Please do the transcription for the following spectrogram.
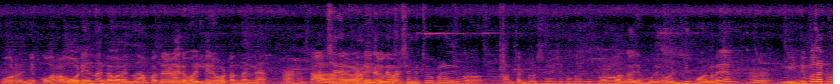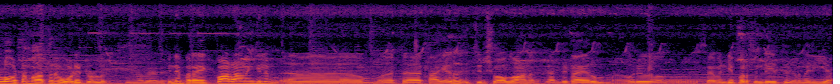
കുറഞ്ഞ് കുറവ് ഓടിയെന്നല്ല പറയുന്നത്. അമ്പത്തേഴായിരം വലിയൊരു ഓട്ടം തന്നെ. സാധാരണ വണ്ടി പന്ത്രണ്ട് വർഷം വെച്ച് നോക്കുമ്പോൾ കുറവാണ് കാര്യം വണ്ടി വളരെ മിനിമം മിനിമൽ ആയിട്ടുള്ള ഓട്ടം മാത്രമേ ഓടിയിട്ടുള്ളൂ. പിന്നെ ബ്രേക്ക് പാടാണെങ്കിലും മറ്റേ ടയർ ഇച്ചിരി ശോകമാണ്. രണ്ട് ടയറും ഒരു സെവന്റി പെർസെന്റേജ് തീർന്നിരിക്കുക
